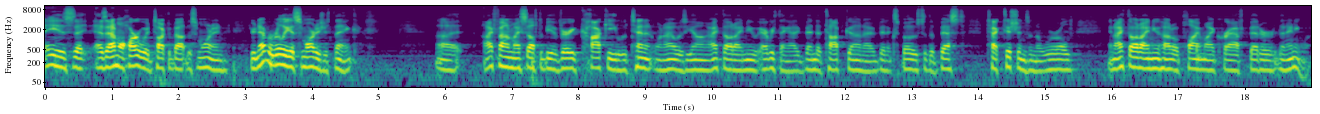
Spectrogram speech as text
a is that, as Admiral Harwood talked about this morning, you're never really as smart as you think. Uh, I found myself to be a very cocky lieutenant when I was young. I thought I knew everything. I'd been to Top Gun, I had been exposed to the best tacticians in the world, and I thought I knew how to apply my craft better than anyone.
